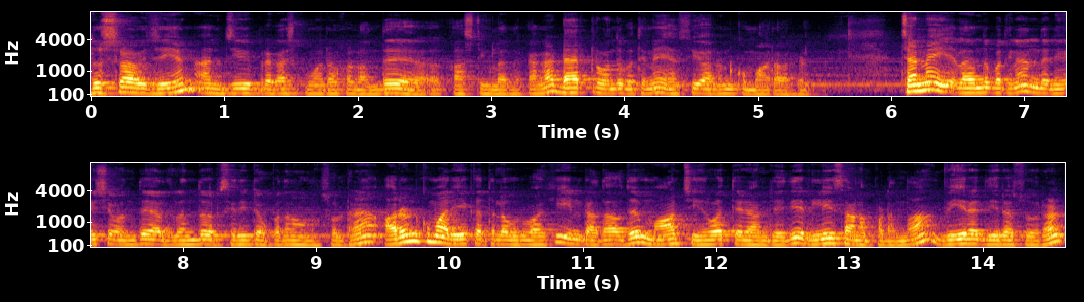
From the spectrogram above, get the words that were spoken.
Dushara Vijayan and GV Prakashkumar அவர்கள் வந்து காஸ்டிங்கில் இருந்திருக்காங்க. டேரக்டர் வந்து பார்த்திங்கன்னா எஸ் வி அருண்குமார் அவர்கள். சென்னையில் வந்து பார்த்திங்கன்னா இந்த நிகழ்ச்சி வந்து அதுலேருந்து ஒரு செய்தி தொகுப்பு தான் நான் உங்களுக்கு சொல்கிறேன் அருண்குமார் இயக்கத்தில் உருவாகி இன்று அதாவது மார்ச் இருபத்தேழாம் தேதி ரிலீஸ் ஆன படம் தான் வீர தீர சூரன்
